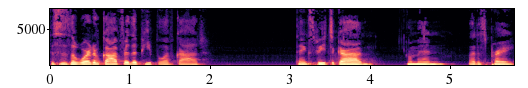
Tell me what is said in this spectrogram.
This is the word of God for the people of God. Thanks be to God. Amen. Let us pray.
